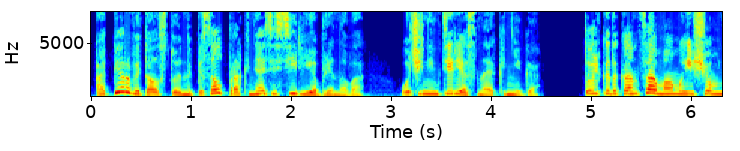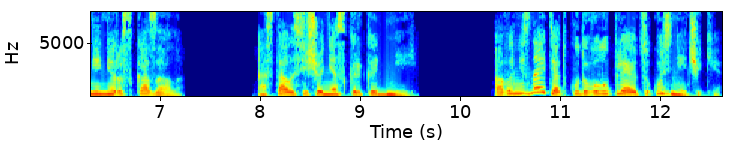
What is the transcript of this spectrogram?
А первый Толстой написал про князя Серебряного. Очень интересная книга. Только до конца мама еще мне не рассказала. Осталось еще несколько дней. А вы не знаете, откуда вылупляются кузнечики?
